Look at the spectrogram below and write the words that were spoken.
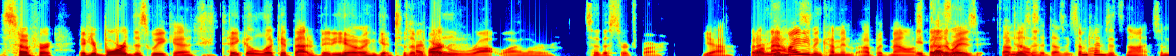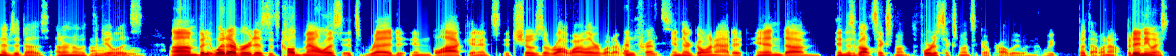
So for if you're bored this weekend, take a look at that video and get to the Type part. Rottweiler to the search bar. Yeah, but Or it might even come in up with malice. It but doesn't. otherwise, it doesn't. it doesn't. Sometimes it's not. Sometimes it does. I don't know what the deal is. Oh. Um, but it, whatever it is, it's called malice. It's red and black, and it's it shows the Rottweiler or whatever, and, Prince. and they're going at it. And um, and it's about six months, four to six months ago, probably when we put that one out. But anyways,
